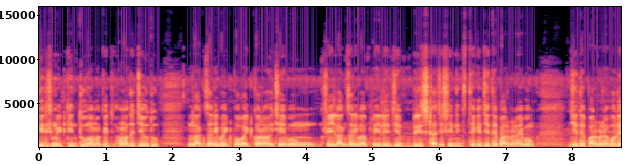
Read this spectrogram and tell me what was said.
তিরিশ মিনিট। কিন্তু আমাকে, আমাদের যেহেতু লাক্সারি বাইক প্রোভাইড করা হয়েছে এবং সেই লাক্সারি বাইক রেলের যে ব্রিজটা আছে সেই নিচ থেকে যেতে পারবে না এবং যেতে পারবে না বলে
